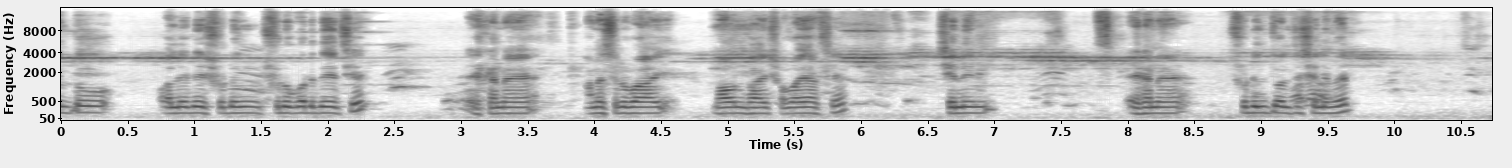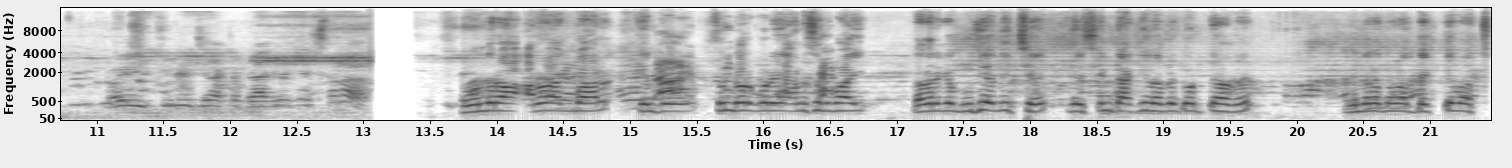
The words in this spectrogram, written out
কিন্তু অলরেডি শুটিং শুরু করে দিয়েছি। এখানে আনেসুর ভাই বাউন ভাই সবাই আছে। সেলিম এখানে শুটিং চলছে সেলিমের। বন্ধুরা আরও একবার কিন্তু সুন্দর করে আনিসুর ভাই তাদেরকে বুঝিয়ে দিচ্ছে যে সিনটা কীভাবে করতে হবে। বন্ধুরা তোমরা দেখতে পাচ্ছ।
